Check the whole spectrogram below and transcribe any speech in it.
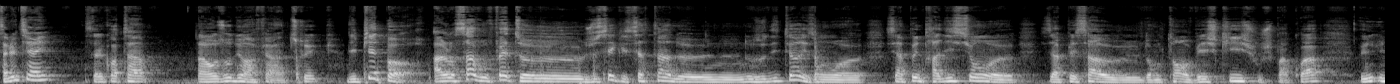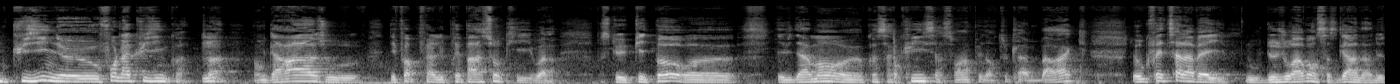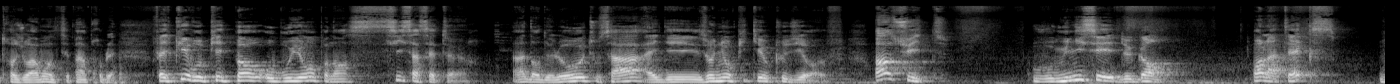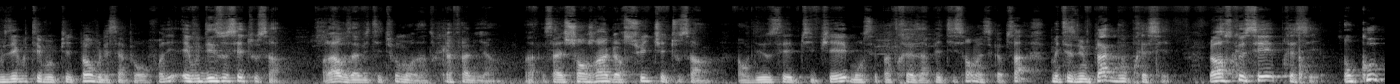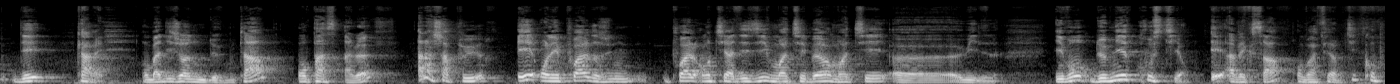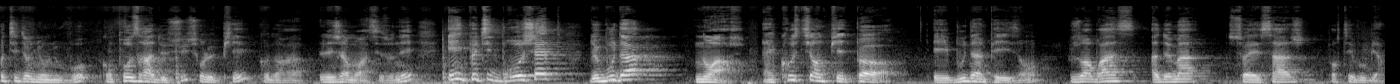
Salut Thierry Salut Quentin. Alors aujourd'hui, on va faire un truc. Des pieds de porc. Alors ça, vous faites... euh, je sais que certains de nos auditeurs, ils ont... euh, c'est un peu une tradition. euh, ils appelaient ça euh, dans le temps veshkish ou je sais pas quoi. Une, une cuisine euh, au fond de la cuisine, quoi. Tu Mm. vois Dans le garage ou des fois pour faire les préparations qui... Voilà. Parce que les pieds de porc, euh, évidemment, euh, quand ça cuit, ça sent un peu dans toute la baraque. Donc faites ça la veille, ou deux jours avant, ça se garde, hein, deux, trois jours avant, c'est pas un problème. Faites cuire vos pieds de porc au bouillon pendant 6 à 7 heures. Hein, dans de l'eau, tout ça, avec des oignons piqués au clou de girofle. Ensuite, vous vous munissez de gants en latex, vous égouttez vos pieds de porc, vous laissez un peu refroidir, et vous désossez tout ça. Voilà, vous invitez tout le monde, hein, toute la famille. Hein, Ça changera leur switch et tout ça. Alors, vous désossez les petits pieds, bon, c'est pas très appétissant, mais c'est comme ça. Mettez une plaque, vous pressez. Lorsque c'est pressé, on coupe des carrés. On badigeonne de moutarde, on passe à l'œuf, à la chapelure, et on les poêle dans une poêle anti-adhésive, moitié beurre, moitié euh, huile. Ils vont devenir croustillants. Et avec ça, on va faire une petite compotée d'oignons nouveaux qu'on posera dessus sur le pied, qu'on aura légèrement assaisonné, et une petite brochette de boudin noir. Un croustillant de pied de porc et boudin paysan. Je vous embrasse. À demain. Soyez sages. Portez-vous bien.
